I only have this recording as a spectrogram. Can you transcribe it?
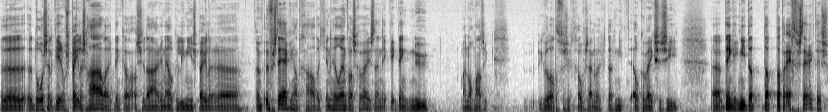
eh, eh, doorselecteren of spelers halen. Ik denk als je daar in elke linie een speler eh, een, een versterking had gehaald, dat je een heel eind was geweest. En ik, ik denk nu, maar nogmaals, ik, ik wil altijd voorzichtig over zijn dat ik, dat niet elke week ze zie. Eh, denk ik niet dat, dat, dat er echt versterkt is.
